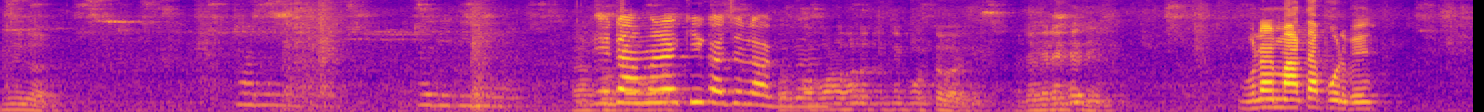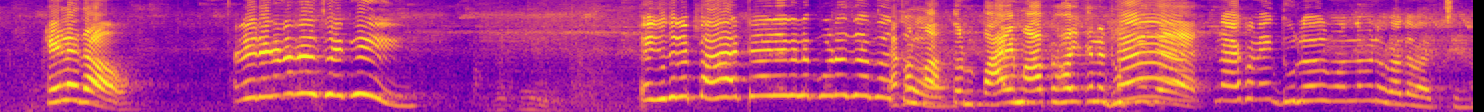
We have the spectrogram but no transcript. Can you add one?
নিয়ে নাও। দিদি আর তোর এটা আমার কি কাজে তোর লাগবে বড় হলে তুই পড়তে পারবি। এটাকে রেখে দিস। ওনার মাথা পড়বে। ফেলে দাও। আরে এটা কেন ফেলছে কি? এই জুতোটা পা হাঁটে গেলে পড়ে যাবে তো। এখন মা- তোর পায়ে মাপ হয় কেন ঢুকিয়ে হ্যাঁ, দেখ। না এখন এই ধুলোর মধ্যে আমি ঢোকাতে পারছি না।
